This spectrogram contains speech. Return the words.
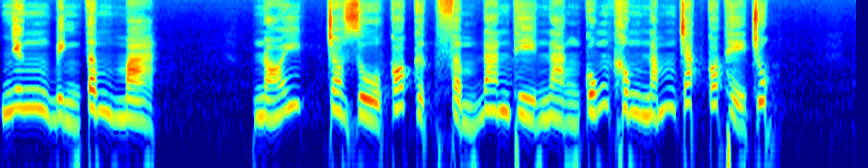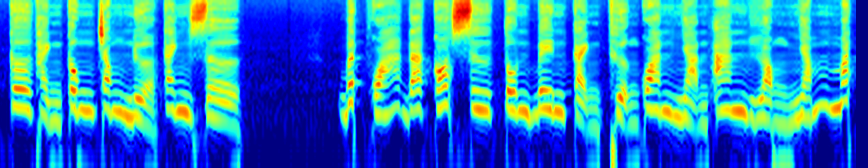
Nhưng bình tâm mà. Nói cho dù có cực phẩm đan thì nàng cũng không nắm chắc có thể chúc. Cơ thành công trong nửa canh giờ. Bất quá đã có sư tôn bên cạnh thượng quan nhạn an lòng nhắm mắt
